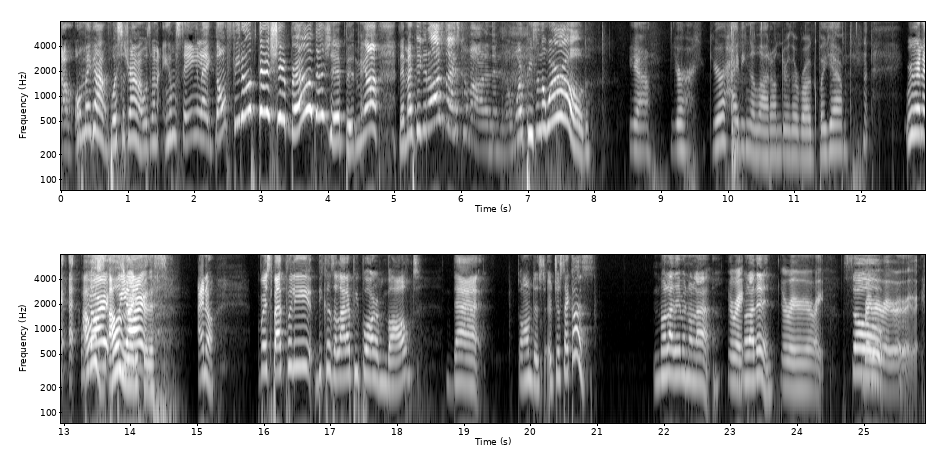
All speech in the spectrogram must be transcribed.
Oh, oh my god, what's the drama? What's gonna? You know what I'm saying? Like, don't feed up that shit, bro. That shit pissed me off. Then my freaking all stars come out, and then no more peace in the world. Yeah. You're you're hiding a lot under the rug, but yeah. We're gonna. uh, we I was are- I was ready are- for this. I know. Respectfully, because a lot of people are involved that don't deserve, just like us. No la deben, no la, You're right. no la deben. You're right, you're right. So right, right, right, right, right, right.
